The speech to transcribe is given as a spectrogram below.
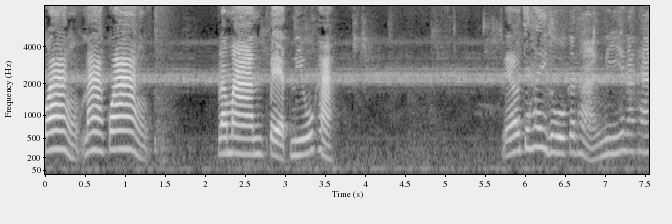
กว้างหน้ากว้าง ประมาณ8นิ้วค่ะ แล้วจะให้ดูกระถางนี้นะคะ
